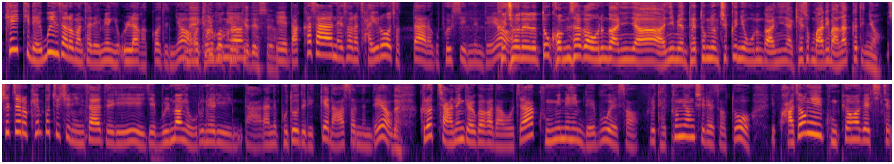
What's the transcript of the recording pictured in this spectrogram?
KT 내부 인사로만 다 4명이 올라갔거든요. 네, 어떻게 결국 보면 그렇게 됐어요. 예, 낙하산에서는 자유로워졌다라고 볼 수 있는데요. 그 전에는 또 검사가 오는 거 아니냐, 아니면 대통령 측근이 오는 거 아니냐 계속 말이 많았거든요. 실제로 캠프 출신 인사들이 이제 물망에 오르내린다라는 보도들이 꽤 나왔었는데요. 네. 그렇지 않은 결과가 나오자 국민의힘 내부에서 그리고 대통령실에서도 이 과정이 공평하게 지-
